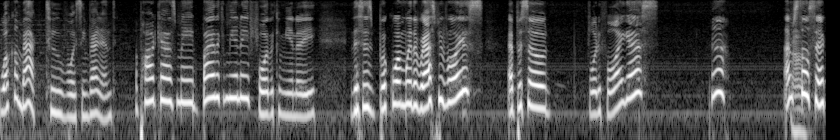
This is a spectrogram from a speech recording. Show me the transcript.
Welcome back to Voicing Valiant, a podcast made by the community for the community. This is Bookworm with a Raspy Voice, episode 44, I guess. Yeah. I'm Uh, still sick.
